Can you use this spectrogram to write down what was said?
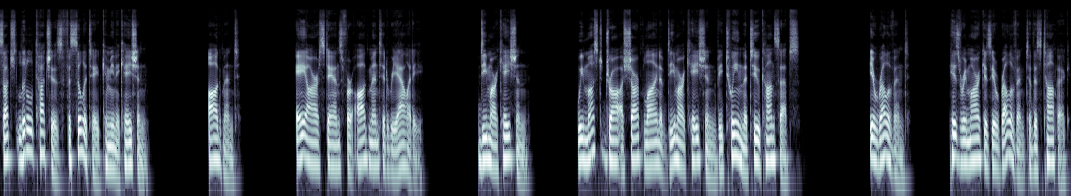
Such little touches facilitate communication. Augment. AR stands for augmented reality. Demarcation. We must draw a sharp line of demarcation between the two concepts. Irrelevant. His remark is irrelevant to this topic.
